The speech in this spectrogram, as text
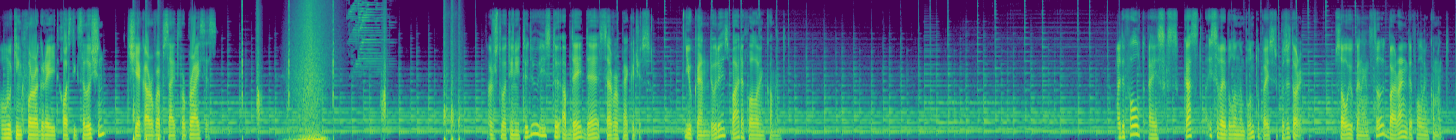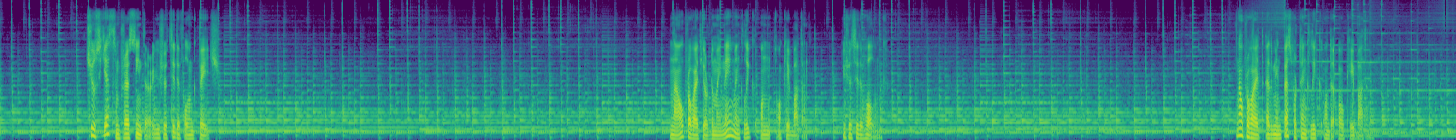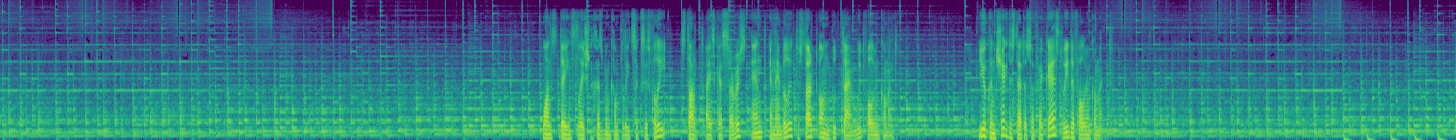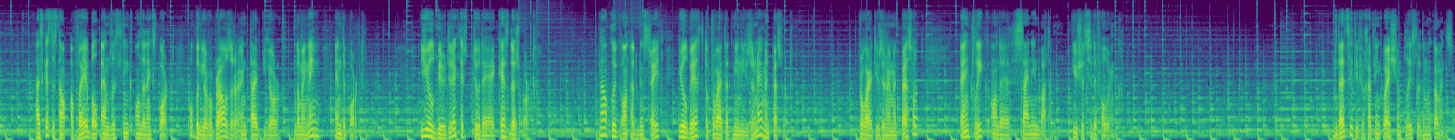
Looking for a great hosting solution? Check our website for prices. First what you need to do is to update the server packages. You can do this by the following command. By default, Icecast is available in Ubuntu-based repository, so you can install it by running the following command. Choose Yes and press Enter, you should see the following page. Now provide your domain name and click on OK button. You should see the following. Now provide admin password and click on the OK button. Once the installation has been completed successfully, start Icecast service and enable it to start on boot time with following command. You can check the status of Icecast with the following command. Icecast is now available and listening on the next port. Open your web browser and type your domain name and the port. You will be redirected to the Icecast dashboard. Now click on Administrate you will be asked to provide admin username and password. Provide username and password and click on the sign in button. You should see the following. That's it. If you have any question, please leave them in the comments.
